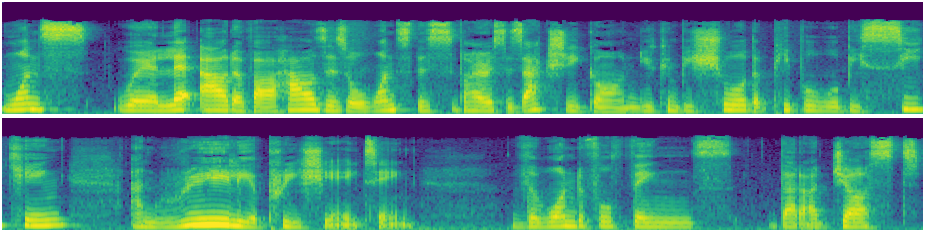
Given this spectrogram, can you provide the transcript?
once we're let out of our houses or once this virus is actually gone, you can be sure that people will be seeking and really appreciating the wonderful things that are just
